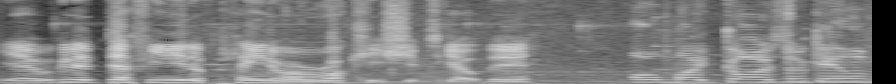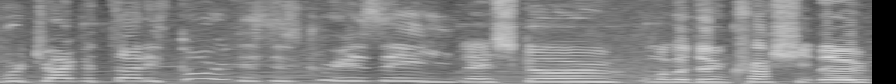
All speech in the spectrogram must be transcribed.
Yeah, we're gonna definitely need a plane or a rocket ship to get up there. Oh my gosh, okay, look, we're driving daddy's car. This is crazy. Let's go. Oh my god, don't crash it though.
